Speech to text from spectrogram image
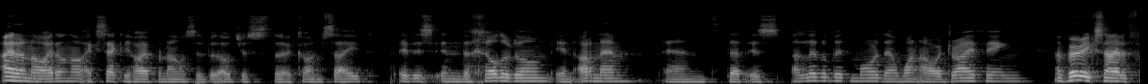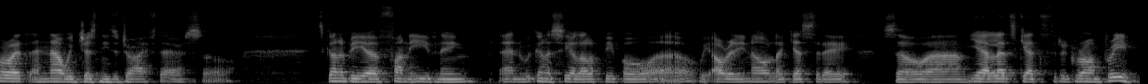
I don't know. I don't know exactly how I pronounce it, but I'll just uh, call him Said. It is in the GelreDome in Arnhem, and that is a little bit more than one hour driving. I'm very excited for it, and now we just need to drive there. So it's gonna be a fun evening, and we're gonna see a lot of people uh, we already know, like yesterday. So um, yeah, let's get to the Grand Prix.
